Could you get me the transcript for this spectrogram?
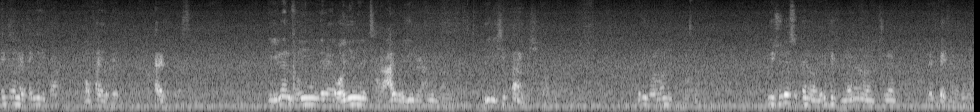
텐트 소매를 당기니까 몸판이 이렇게 박하를 들었어요. 이런 경우들의 원인을 잘 알고 일을 하면 일이 쉽다는 것이고. 그리고는 이게 줄였을 때는 이렇게 보면은 지금 이렇게 돼 있잖아요.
